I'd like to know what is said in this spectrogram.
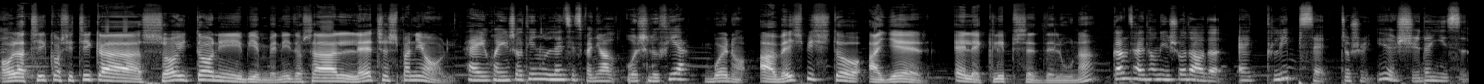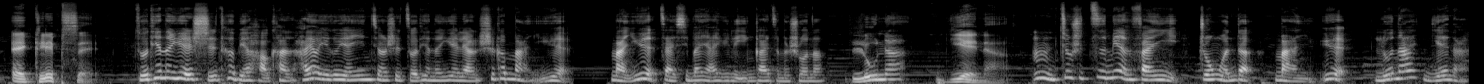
Hola chicos y chicas, soy Tony, bienvenidos al Let's Español. 嗨，欢迎收听 Let's Español，我是 Lucia。 Bueno, ¿habéis visto ayer el eclipse de luna? 刚才 Tony 说到的 eclipse 就是月食的意思。 Eclipse. 昨天的月食特别好看，还有一个原因就是昨天的月亮是个满月。满月在西班牙语里应该怎么说呢？ Luna llena. 嗯，就是字面翻译中文的满月 （luna llena）。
